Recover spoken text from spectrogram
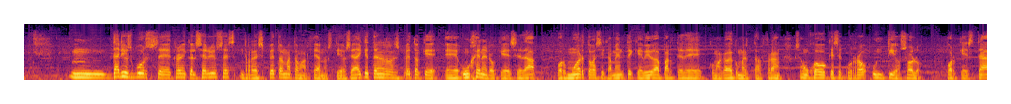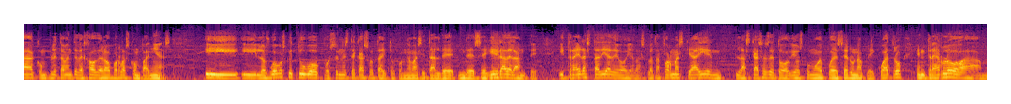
mm, Darius Burst eh, Chronicle Series es respeto al matamarcianos, tío. O sea, hay que tener respeto a que eh, un género que se da por muerto, básicamente, que vive aparte de, como acaba de comentar Frank, o sea, un juego que se curró un tío solo, porque está completamente dejado de lado por las compañías. Y, y los huevos que tuvo, pues en este caso Taito, con demás y tal, de, de seguir adelante y traer hasta día de hoy a las plataformas que hay en las casas de todo Dios, como puede ser una Play 4, en traerlo a,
